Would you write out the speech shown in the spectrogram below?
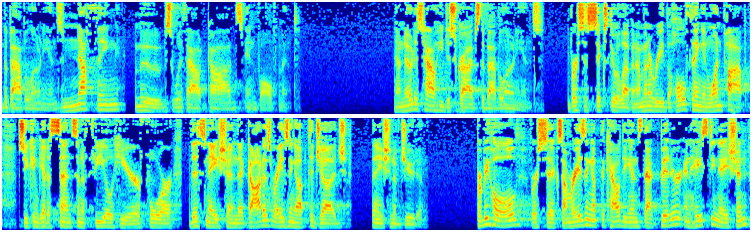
the Babylonians. Nothing moves without God's involvement. Now, notice how he describes the Babylonians. Verses 6 through 11. I'm going to read the whole thing in one pop so you can get a sense and a feel here for this nation that God is raising up to judge the nation of Judah. For behold, verse 6, I'm raising up the Chaldeans, that bitter and hasty nation,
